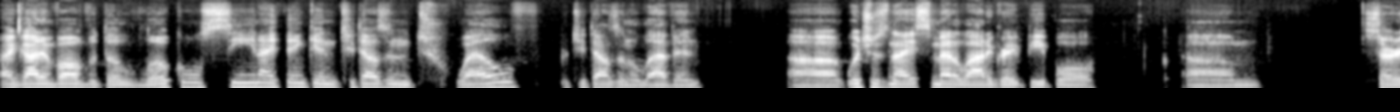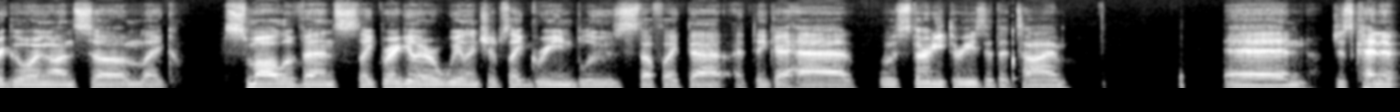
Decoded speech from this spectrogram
I got involved with the local scene, I think, in 2012 or 2011, uh, which was nice. Met a lot of great people. Um, started going on some like small events, like regular wheeling trips, like green, blues, stuff like that. I think I had it was 33s at the time, and just kind of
